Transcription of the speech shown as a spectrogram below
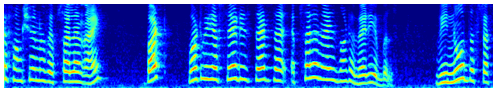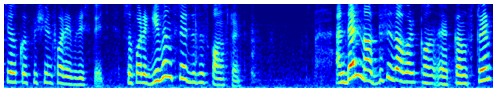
a function of epsilon i, but what we have said is that the epsilon i is not a variable. We know the structural coefficient for every stage. So, for a given stage this is constant and then now this is our con uh, constraint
